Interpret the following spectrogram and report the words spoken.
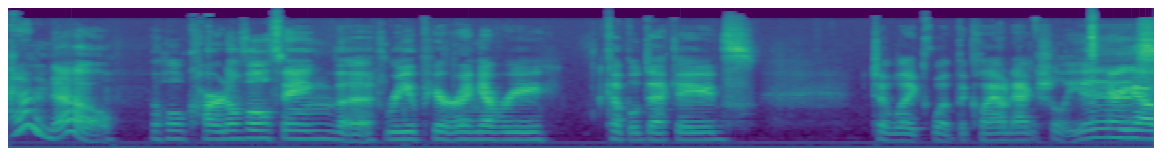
I don't know. The whole carnival thing, the reappearing every couple decades to like what the clown actually is. There you go.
